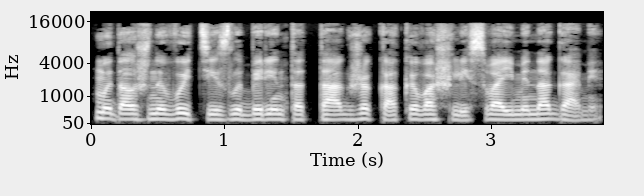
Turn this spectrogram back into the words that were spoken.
Мы должны выйти из лабиринта так же, как и вошли своими ногами.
